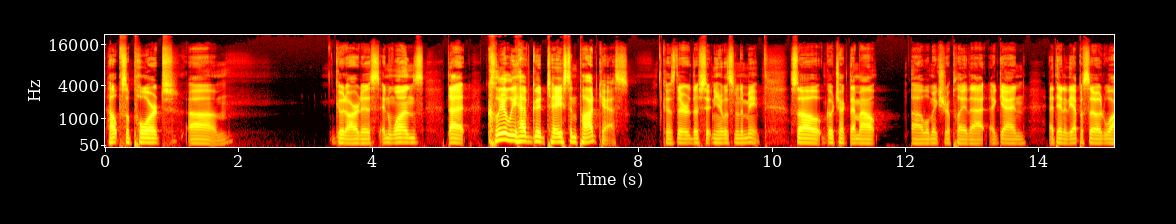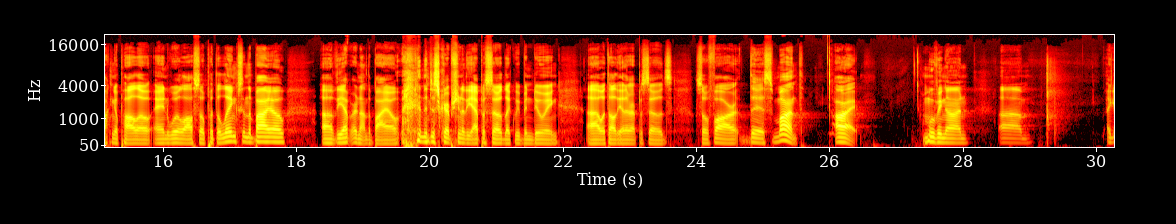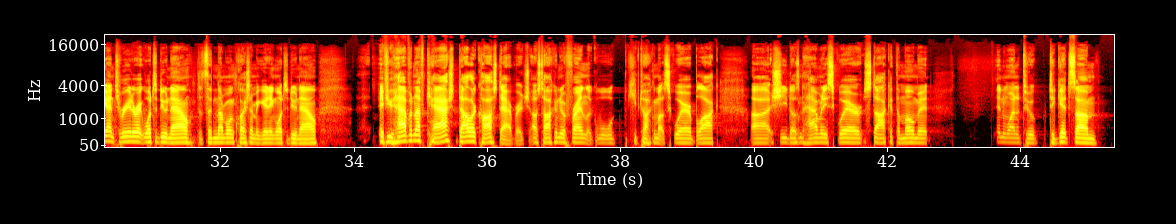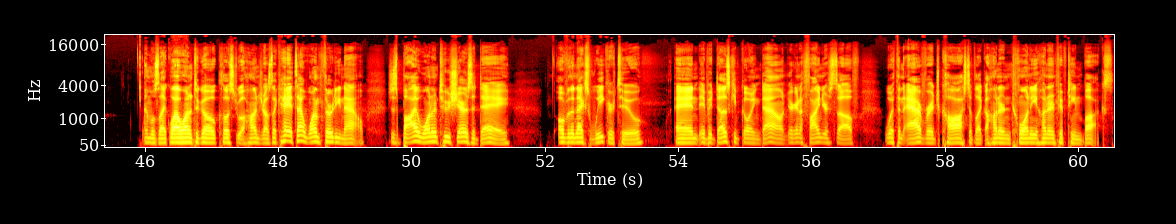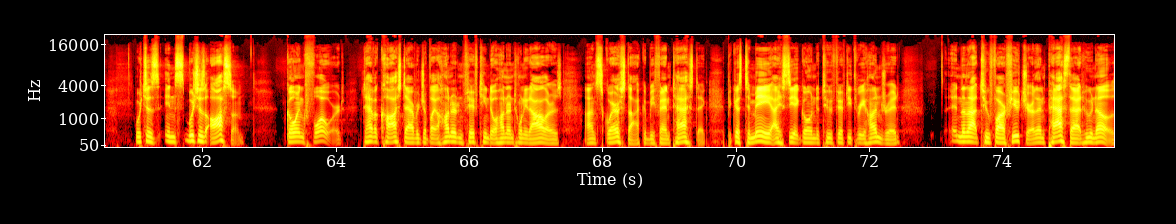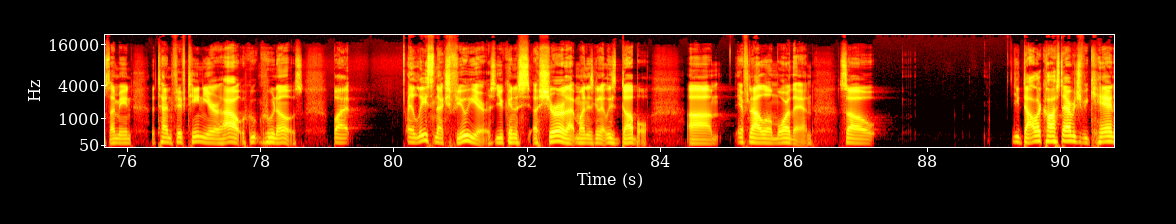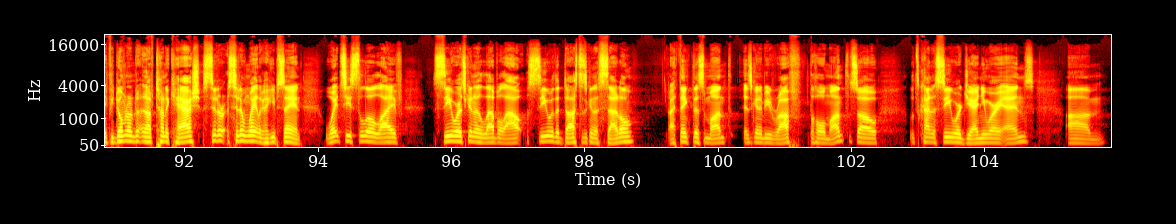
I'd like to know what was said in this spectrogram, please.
Help support um, good artists and ones that clearly have good taste in podcasts because they're they're sitting here listening to me. So go check them out. Uh, we'll make sure to play that again at the end of the episode, Walking Apollo, and we'll also put the links in the bio of the ep- or not the bio in the description of the episode, like we've been doing uh, with all the other episodes so far this month. All right, moving on. Um, again, to reiterate, what to do now? That's the number one question I've been getting. What to do now? If you have enough cash, dollar cost average. I was talking to a friend. Like we'll keep talking about Square Block. Uh, she doesn't have any Square stock at the moment and wanted to to get some and was like, "Well, I wanted to go close to 100." I was like, "Hey, it's at 130 now. Just buy one or two shares a day over the next week or two, and if it does keep going down, you're going to find yourself with an average cost of like 120, 115 bucks, which is in, which is awesome going forward. To have a cost average of like 115 to 120 dollars on Square stock would be fantastic because to me, I see it going to 250, 300 in the not too far future. And then past that, who knows? I mean, the 10, 15 years out, who, who knows? But at least next few years, you can assure that money is going to at least double, um, if not a little more than. So, you dollar cost average if you can. If you don't have enough ton of cash, sit sit and wait. Like I keep saying, wait, see a little life, see where it's going to level out, see where the dust is going to settle. I think this month is going to be rough the whole month. So Let's kind of see where January ends. Um,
